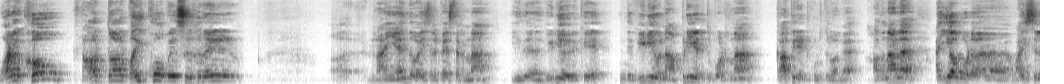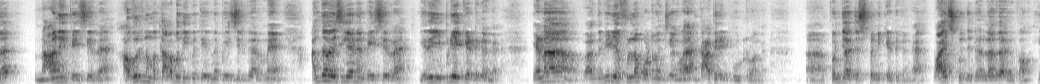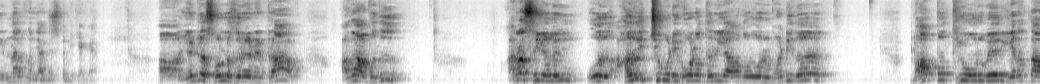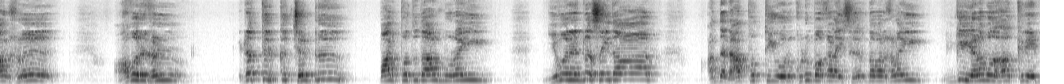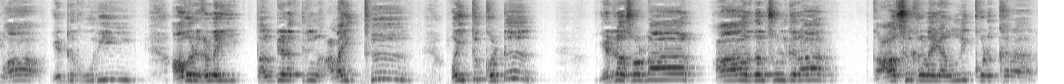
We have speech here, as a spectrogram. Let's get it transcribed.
வணக்கம் நான் தான் வைகோ பேசுகிறேன். நான் ஏன் இந்த வயசில் பேசுகிறேன்னா இது வீடியோ இருக்குது இந்த வீடியோவை நான் அப்படியே எடுத்து போட்டேன்னா காப்பி ரேட் கொடுத்துருவாங்க. அதனால் ஐயாவோட வாய்ஸில் நானே பேசிடுறேன். அவர் நம்ம தளபதி பற்றி என்ன பேசியிருக்காருன்னு அந்த வயசுலேயே நான் பேசிடுறேன். இதை இப்படியே கேட்டுக்கோங்க. ஏன்னா அந்த வீடியோ ஃபுல்லாக போட்டோன்னு வச்சுக்கோங்களேன் காப்பி ரேட் போட்டுருவாங்க. கொஞ்சம் அட்ஜஸ்ட் பண்ணி கேட்டுக்கோங்க. வாய்ஸ் கொஞ்சம் டல்லாக தான் இருக்கும். இருந்தாலும் கொஞ்சம் அட்ஜஸ்ட் பண்ணிக்கோங்க. ஆஹ், என்ன சொல்லுகிறேன் என்றால் அதாவது அரசியலில் ஒரு அரிச்சுவடி கூட தெரியாத ஒரு மனிதர் நாற்பத்தி ஓரு பேர் இறந்தார்களே அவர்கள் இடத்திற்கு சென்று பார்ப்பதுதான் முறை. இவர் என்ன செய்தார்? அந்த நாற்பத்தி ஓரு குடும்பங்களை சேர்ந்தவர்களை இங்கு இளவு காக்கிறேன் வா என்று கூறி அவர்களை தன்னிடத்தில் அழைத்து வைத்துக்கொண்டு என்ன சொன்னார்? ஆறுதல் சொல்கிறார். காசுகளை அள்ளி கொடுக்கிறார்.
